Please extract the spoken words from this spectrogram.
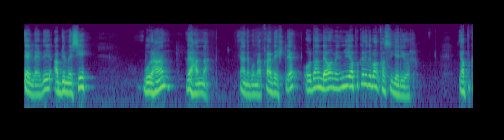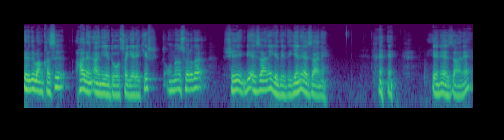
derlerdi. Abdülmesih, Burhan ve Hanna. Yani bunlar kardeşler. Oradan devam edince Yapı Kredi Bankası geliyor. Yapı Kredi Bankası halen aynı yerde olsa gerekir. Ondan sonra da şey bir eczane gelirdi. Yeni eczane. Yeni eczane.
